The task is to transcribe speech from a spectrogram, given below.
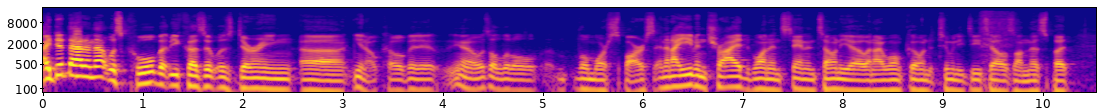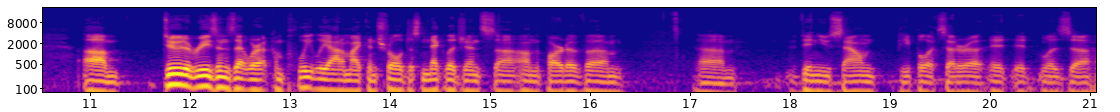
I did that, and that was cool. But because it was during, uh, you know, COVID, it, you know, it was a little, a little more sparse. And then I even tried one in San Antonio, and I won't go into too many details on this, but um, due to reasons that were completely out of my control, just negligence uh, on the part of um, um, venue sound people, etc. It it was. Uh,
